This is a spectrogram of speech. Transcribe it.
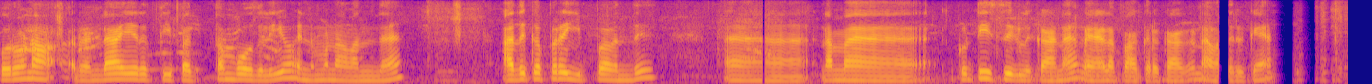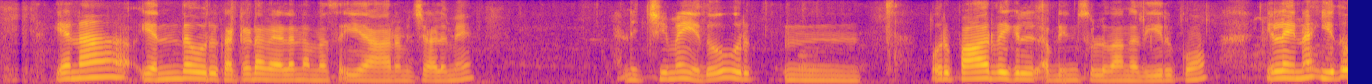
கொரோனா ரெண்டாயிரத்தி பத்தொம்போதுலேயும் என்னமோ நான் வந்தேன். அதுக்கப்புறம் இப்போ வந்து நம்ம குட்டீஸுகளுக்கான வேலை பார்க்குறக்காக நான் வந்திருக்கேன். ஏன்னா எந்த ஒரு கட்டட வேலை நம்ம செய்ய ஆரம்பித்தாலுமே நிச்சயமாக ஏதோ ஒரு ஒரு பார்வைகள் அப்படின்னு சொல்லுவாங்க அது இருக்கும். இல்லைன்னா ஏதோ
